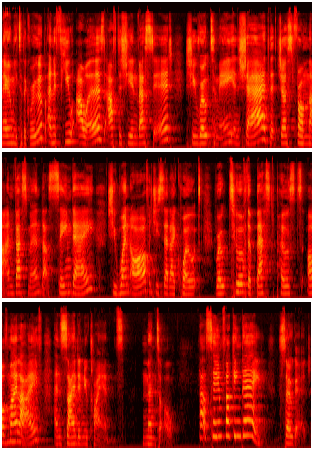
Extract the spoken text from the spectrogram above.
Naomi to the group. And a few hours after she invested, she wrote to me and shared that just from that investment, that same day, she went off and she said, I quote, wrote two of the best posts of my life and signed a new client. Mental. That same fucking day. So good.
